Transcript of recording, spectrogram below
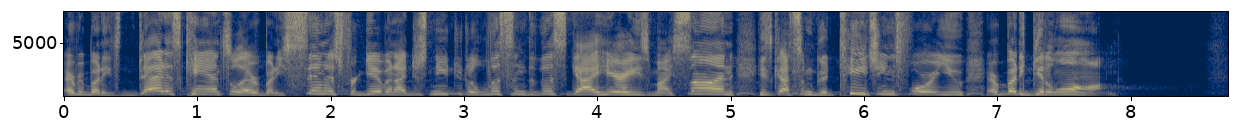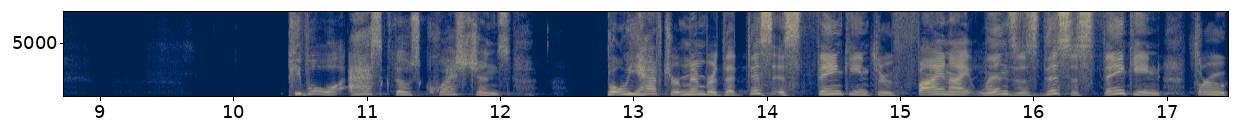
everybody's debt is canceled, everybody's sin is forgiven. I just need you to listen to this guy here. He's my son, he's got some good teachings for you. Everybody get along. People will ask those questions, but we have to remember that this is thinking through finite lenses. This is thinking through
